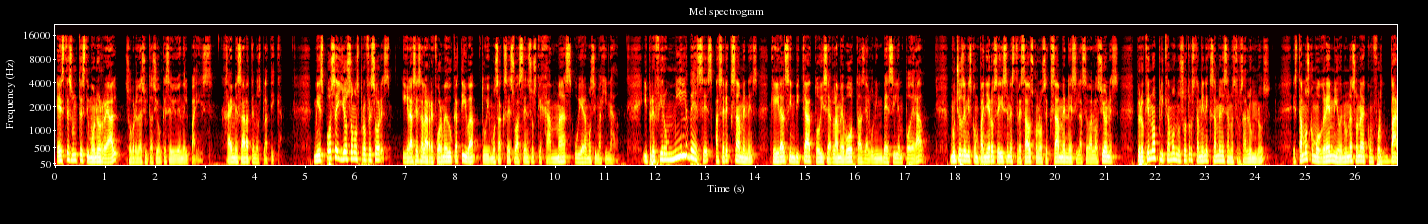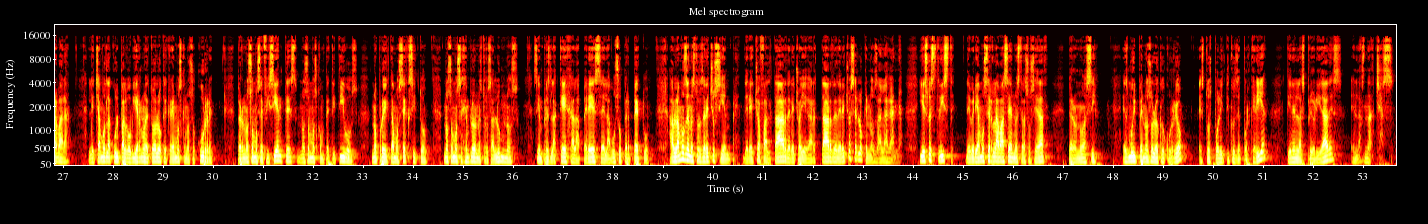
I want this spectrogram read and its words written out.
Este es un testimonio real sobre la situación que se vive en el país. Jaime Zárate nos platica. Mi esposa y yo somos profesores y gracias a la reforma educativa tuvimos acceso a ascensos que jamás hubiéramos imaginado. Y prefiero mil veces hacer exámenes que ir al sindicato y ser lamebotas de algún imbécil empoderado. Muchos de mis compañeros se dicen estresados con los exámenes y las evaluaciones, pero ¿qué no aplicamos nosotros también exámenes a nuestros alumnos? Estamos como gremio en una zona de confort bárbara. Le echamos la culpa al gobierno de todo lo que creemos que nos ocurre, pero no somos eficientes, no somos competitivos, no proyectamos éxito, no somos ejemplo de nuestros alumnos. Siempre es la queja, la pereza, el abuso perpetuo. Hablamos de nuestros derechos siempre, derecho a faltar, derecho a llegar tarde, derecho a hacer lo que nos da la gana. Y eso es triste, deberíamos ser la base de nuestra sociedad pero no así. Es muy penoso lo que ocurrió. Estos políticos de porquería tienen las prioridades en las nachas.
